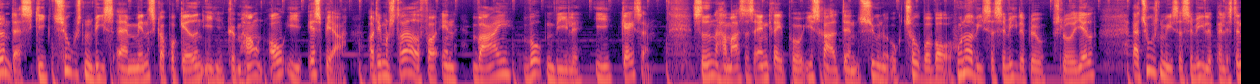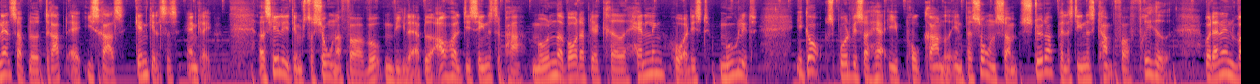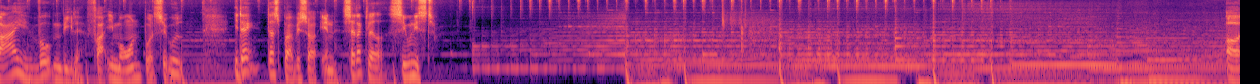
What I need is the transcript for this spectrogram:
Søndags gik tusindvis af mennesker på gaden i København og i Esbjerg og demonstrerede for en varig våbenhvile i Gaza. Siden Hamas' angreb på Israel den 7. oktober, hvor hundredvis af civile blev slået ihjel, er tusindvis af civile palæstinenser blevet dræbt af Israels gengældelsesangreb. Adskillige demonstrationer for våbenhvile er blevet afholdt de seneste par måneder, hvor der bliver krævet handling hurtigst muligt. I går spurgte vi så her i programmet en person, som støtter Palæstinas kamp for frihed, hvordan en varig våbenhvile fra i morgen burde se ud. I dag der spørger vi så en selverklæret sionist.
